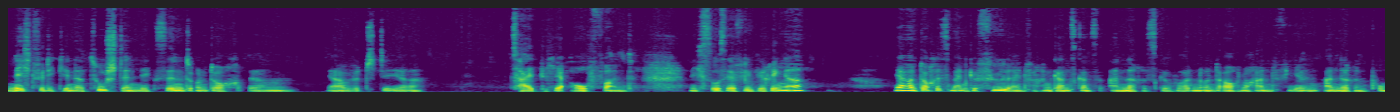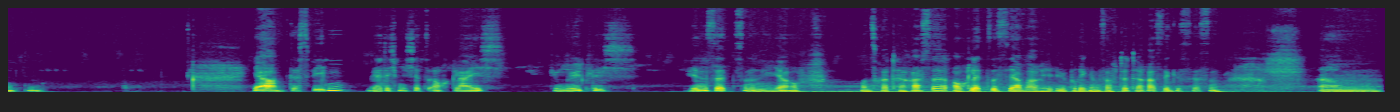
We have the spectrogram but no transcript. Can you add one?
nicht für die Kinder zuständig sind und doch ähm, ja, wird der zeitliche Aufwand nicht so sehr viel geringer. Ja, und doch ist mein Gefühl einfach ein ganz, ganz anderes geworden und auch noch an vielen anderen Punkten. Ja, deswegen werde ich mich jetzt auch gleich gemütlich hinsetzen hier auf unserer Terrasse. Auch letztes Jahr war ich übrigens auf der Terrasse gesessen, ähm,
